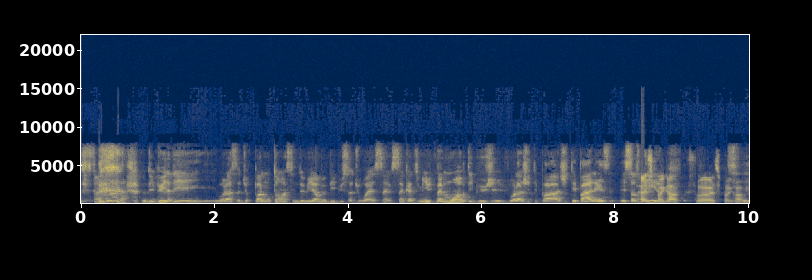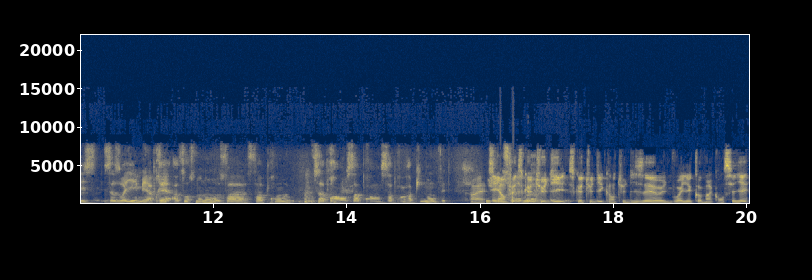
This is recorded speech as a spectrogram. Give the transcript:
au début, il y a des. Voilà, ça dure pas longtemps, hein, c'est une demi-heure, mais au début, ça dure ouais, 5, à 10 minutes. Même moi, au début, voilà, j'étais pas, j'étais pas à l'aise et ça se voyait. c'est pas grave. Ouais, ouais c'est pas grave. ça se voyait, mais après, à force, non, non, ça, ça prend, ça prend, ça prend, ça prend rapidement, en fait. Et, en fait, ce, que tu dis, ce que tu dis quand tu disais, euh, il me voyait comme un conseiller,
